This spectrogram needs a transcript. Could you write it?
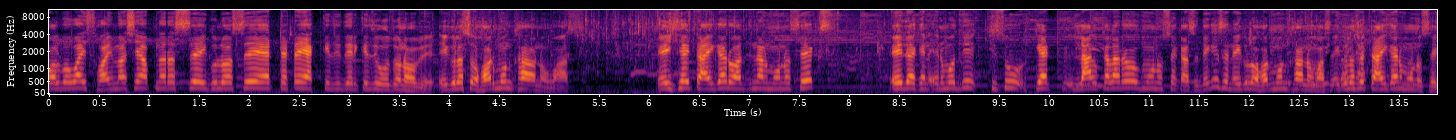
বলব ভাই, ছয় মাসে আপনার হচ্ছে, এগুলো হচ্ছে একটা এক কেজি, দেড় কেজি ওজন হবে। এগুলো হচ্ছে হরমোন খাওয়ানো মাছ। এই সেই টাইগার অরিজিনাল মনোসেক্স। এই দেখেন, এর মধ্যে কিছু ক্যাট লাল কালারও মনোসেক আছে, দেখেছেন? এগুলো হরমোন খাওয়ানো মাছ। এগুলো হচ্ছে টাইগার মনোসেক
